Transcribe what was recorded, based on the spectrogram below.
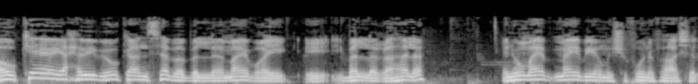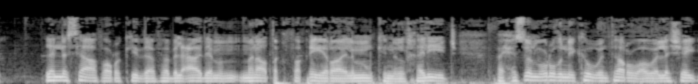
أوكي يا حبيبي هو كان سبب اللي ما يبغى يبلغ أهله انه هو ما ما يبيهم يشوفونه فاشل لأنه سافر وكذا فبالعادة من مناطق فقيرة إلى ممكن الخليج فيحسون المفروض إنه يكون ثروه ولا شيء.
